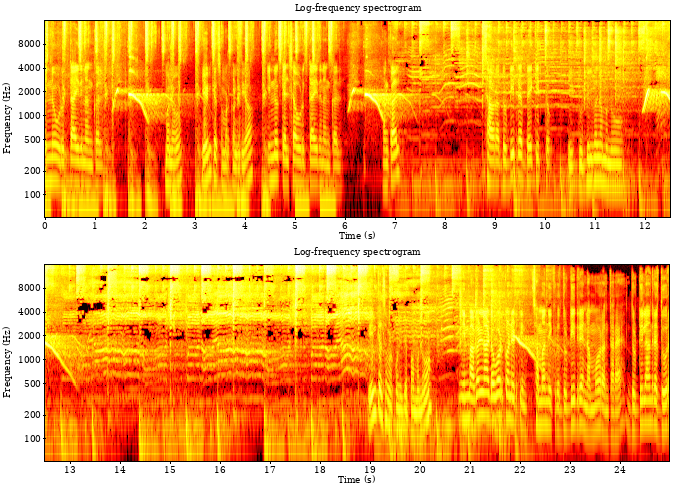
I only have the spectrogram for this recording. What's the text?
ಇನ್ನೂ ಹುಡುಕ್ತಾ ಇದ್ದೀನಿ ಅಂಕಲ್ ಮನು ಏನು ಕೆಲಸ ಮಾಡ್ಕೊಂಡಿದ್ಯಾ? ಇನ್ನೂ ಕೆಲಸ ಹುಡುಕ್ತಾ ಇದ್ದೀನಿ ಅಂಕಲ್ ಅಂಕಲ್ ಸಾವಿರ ದುಡ್ಡಿದ್ರೆ ಬೇಕಿತ್ತು. ಈಗ ದುಡ್ಡಿಲ್ವಲ್ಲ ಮನು? ಏನು ಕೆಲಸ ಮಾಡ್ಕೊಂಡಿದ್ಯಪ್ಪ ಮನು? ನಿನ್ನ ಮಗಳನ್ನ ಡೊವಡ್ಕೊಂಡಿರ್ತೀನಿ. ಸಂಬಂಧಿಕರು ದುಡ್ಡಿದ್ರೆ ನಮ್ಮವ್ರು ಅಂತಾರೆ ದುಡ್ಡಿಲ್ಲ ಅಂದ್ರೆ ದೂರ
